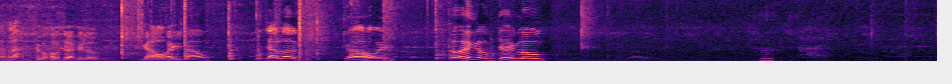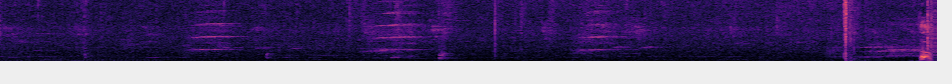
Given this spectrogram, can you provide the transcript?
nó làm cho con rồi luôn rồi xong chào lưng rồi tới công chuyện luôn. Tục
